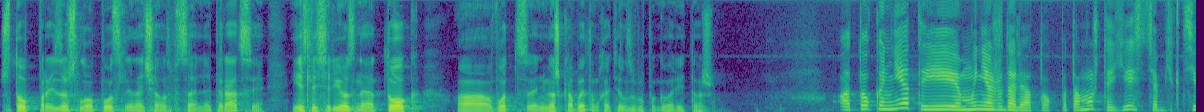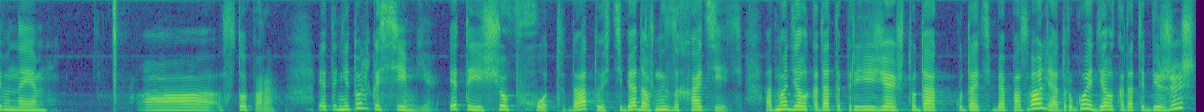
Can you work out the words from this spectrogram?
что произошло после начала специальной операции? Есть ли серьезный отток? Вот немножко об этом хотелось бы поговорить тоже. Оттока нет, и мы не ожидали отток, потому что есть объективные э, стопоры. Это не только семьи, это еще вход, да, то есть тебя должны захотеть. Одно дело, когда ты приезжаешь туда, куда тебя позвали, а другое дело, когда ты бежишь,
